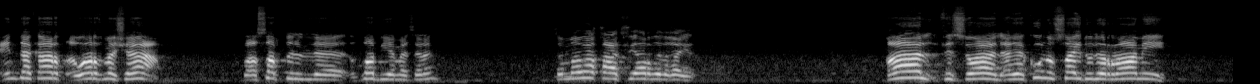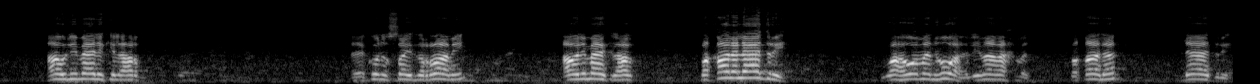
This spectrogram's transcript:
عندك أرض أو أرض مشاع. فأصبت الظبية مثلا ثم وقعت في أرض الغير. قال في السؤال أيكون الصيد للرامي أو لمالك الأرض؟ يكون الصيد للرامي أو لمالك الأرض. فقال لا أدري. وهو من هو؟ الإمام أحمد. فقال لا أدري.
